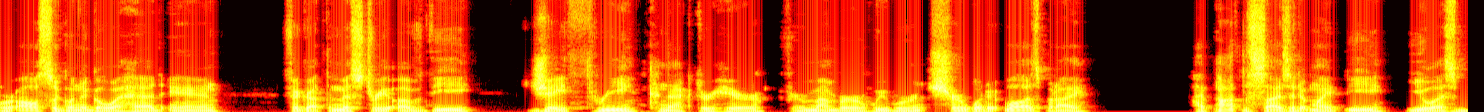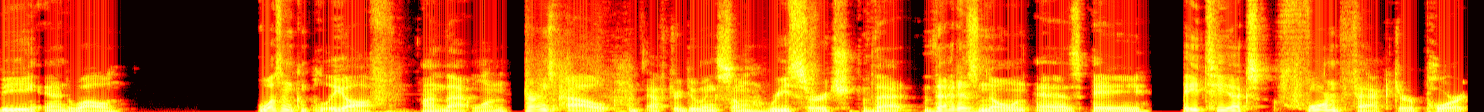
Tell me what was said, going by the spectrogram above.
We're also going to go ahead and figure out the mystery of the J3 connector here. If you remember, we weren't sure what it was, but I hypothesized that it might be USB, and while wasn't completely off on that one. Turns out, after doing some research, that that is known as a ATX form factor port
